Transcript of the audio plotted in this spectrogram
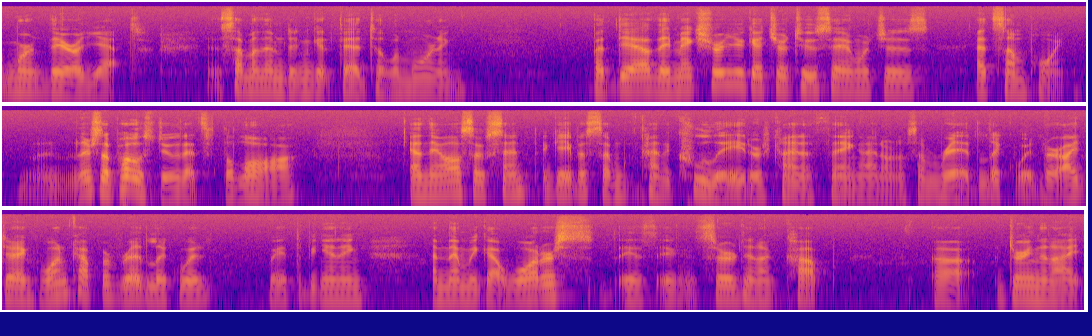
weren't there yet. Some of them didn't get fed till the morning. But yeah, they make sure you get your two sandwiches at some point. They're supposed to. That's the law. And they also sent gave us some kind of Kool Aid or kind of thing. I don't know, some red liquid. Or I drank one cup of red liquid way at the beginning, and then we got water s- is, is served in a cup uh, during the night.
